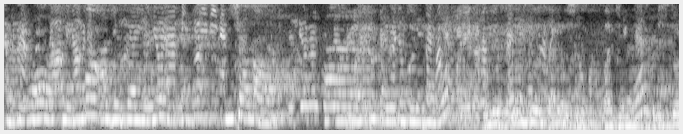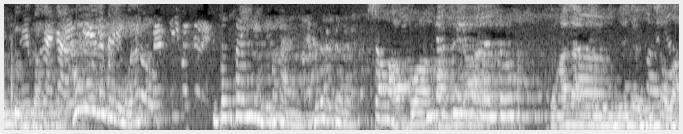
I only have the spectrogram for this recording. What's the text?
Asyik, oh okey, mak aja bergaya kan? InsyaAllah. Uh, nanti saya fikirkan ya. Boleh sedondon tak baju nanti? Boleh sedondon tak? Boleh, boleh, boleh. Satu family boleh pakai. Betul-betul. InsyaAllah. Terima kasih soalan tu. Soalan yang membina insyaAllah.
